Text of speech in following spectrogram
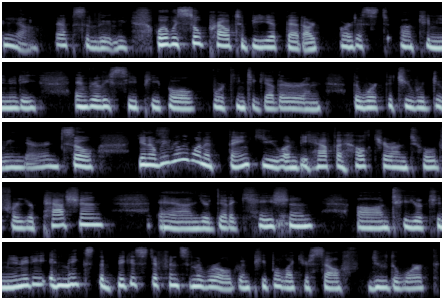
Yeah, absolutely. Well, we're so proud to be at that art artist uh, community and really see people working together and the work that you were doing there. And so, you know, we really want to thank you on behalf of Healthcare Untold for your passion and your dedication uh, to your community. It makes the biggest difference in the world when people like yourself do the work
